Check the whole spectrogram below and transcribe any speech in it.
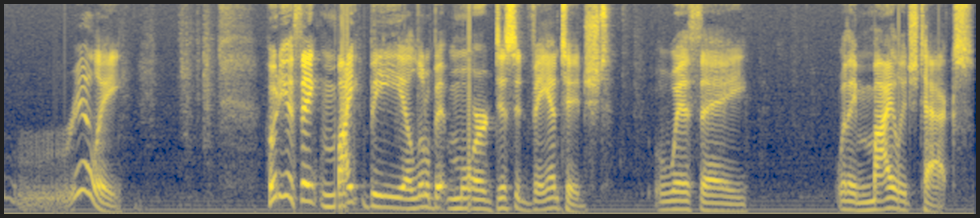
Really? Who do you think might be a little bit more disadvantaged with a with a mileage tax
